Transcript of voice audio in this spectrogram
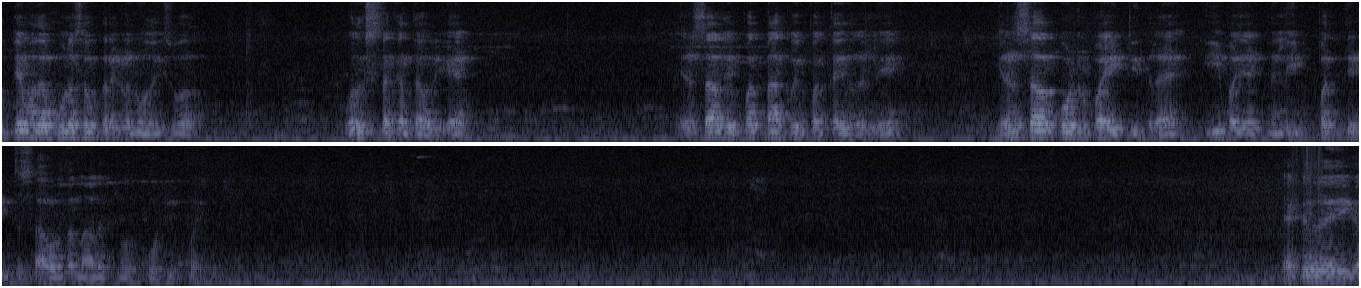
ಉದ್ಯಮದ ಮೂಲಸೌಕರ್ಯಗಳನ್ನು ಒದಗಿಸುವ, ಒದಗಿಸ್ತಕ್ಕಂಥವರಿಗೆ ಎರಡು ಸಾವಿರದ ಇಪ್ಪತ್ನಾಲ್ಕು, ಇಪ್ಪತ್ತೈದರಲ್ಲಿ ಎರಡು ಸಾವಿರ ಕೋಟಿ ರೂಪಾಯಿ ಇಟ್ಟಿದ್ರೆ ಈ ಬಜೆಟ್ನಲ್ಲಿ ಇಪ್ಪತ್ತೆಂಟು ಸಾವಿರದ ನಾಲ್ಕುನೂರು ಕೋಟಿ ರೂಪಾಯಿ. ಯಾಕಂದರೆ ಈಗ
